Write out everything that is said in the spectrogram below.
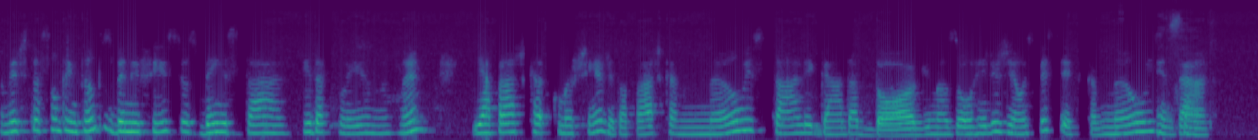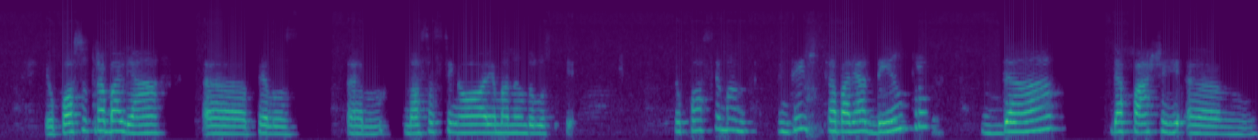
A meditação tem tantos benefícios, bem-estar, vida plena, né? E a prática, como eu tinha dito, a prática não está ligada a dogmas ou religião específica. Não está. Exato. Eu posso trabalhar uh, pelos um, Nossa Senhora emanando luz. Eu posso, eman... entende? Trabalhar dentro da, da parte um,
